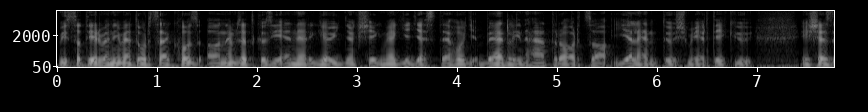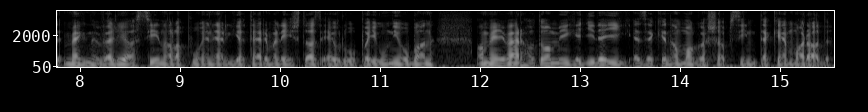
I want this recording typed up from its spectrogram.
Visszatérve Németországhoz, a Nemzetközi Energiaügynökség megjegyezte, hogy Berlin hátraarca jelentős mértékű, és ez megnöveli a szénalapú energiatermelést az Európai Unióban, amely várhatóan még egy ideig ezeken a magasabb szinteken marad.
